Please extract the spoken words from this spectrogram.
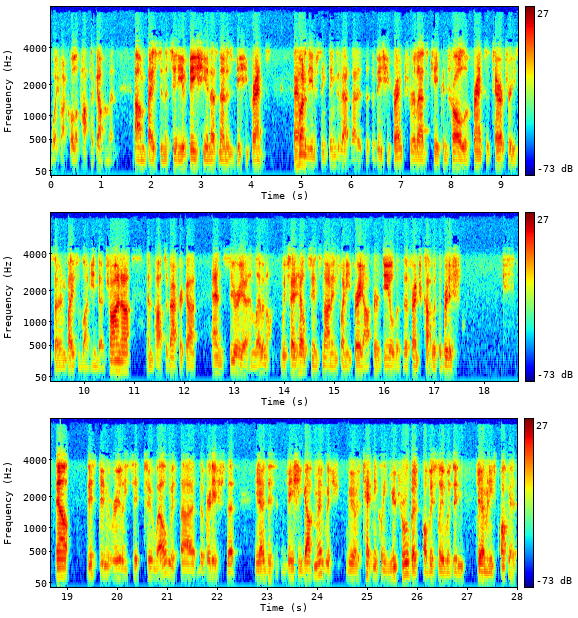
what you might call a puppet government um, based in the city of Vichy, and that's known as Vichy France. And one of the interesting things about that is that the Vichy French were allowed to keep control of France's territory, so in places like Indochina and parts of Africa and Syria and Lebanon, which they'd held since 1923 after a deal that the French cut with the British. Now, this didn't really sit too well with uh, the British that, you know, this Vichy government, which was technically neutral, but obviously was in Germany's pocket,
